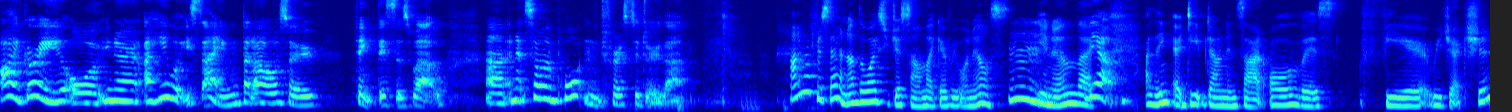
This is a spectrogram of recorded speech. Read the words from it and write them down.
I agree, or, you know, I hear what you're saying, but I also think this as well. Um, and it's so important for us to do that. Hundred percent. Otherwise, you just sound like everyone else. Mm. You know, like yeah. I think uh, deep down inside, all of us fear rejection.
